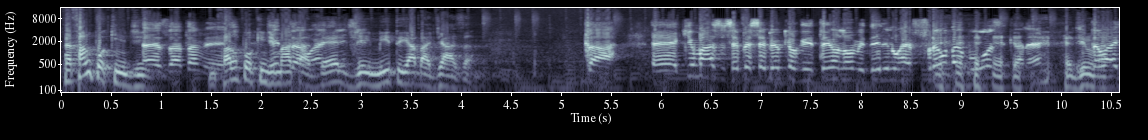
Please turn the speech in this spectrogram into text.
Mas fala um pouquinho de. exatamente. Fala um pouquinho de então, Macavelli, gente... Jemita e Abadjaza. Tá. É, que massa, você percebeu que eu gritei o nome dele no refrão da música, né? É então aí,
